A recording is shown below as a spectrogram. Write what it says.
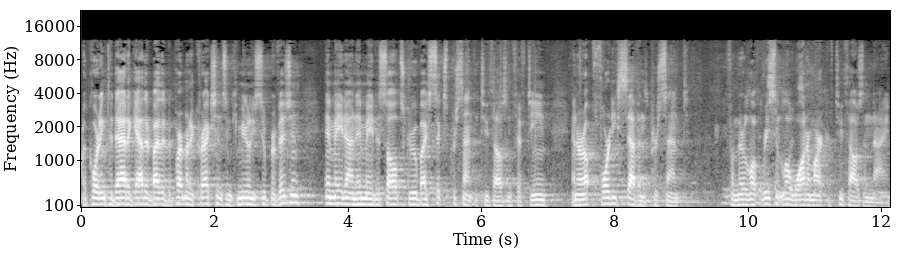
According to data gathered by the Department of Corrections and Community Supervision, inmate on inmate assaults grew by 6% in 2015 and are up 47% from their low, recent low watermark of 2009.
